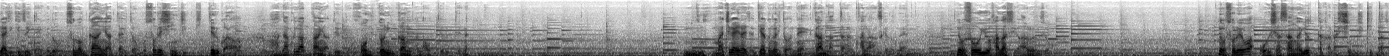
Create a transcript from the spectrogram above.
えて気づいたんやけどそのがんやった人はもうそれ信じきってるから「あ亡くなったんや」って言うと本当にがんが治ってるっていうね間違えられた逆の人はねがんだったらかなんですけどね。でもそういう話があるんですよ。でもそれはお医者さんが言ったから信じきったと。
